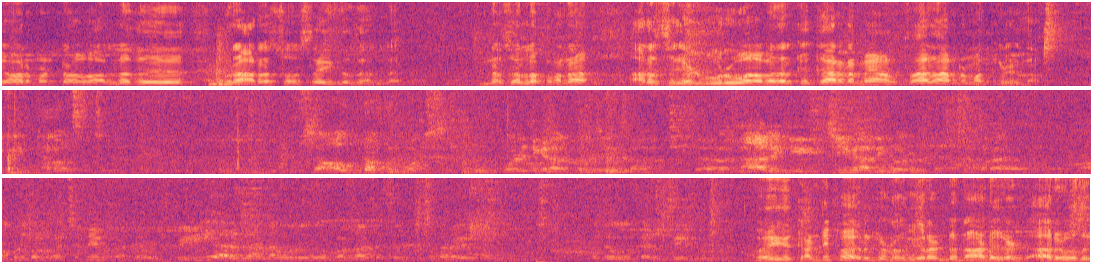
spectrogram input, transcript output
கவர்மெண்ட்டோ அல்லது ஒரு அரசோ செய்தது அல்ல. இன்னும் சொல்ல போனால் அரசுகள் உருவாவதற்கு காரணமே சாதாரண மக்கள் தான். நாளைக்கு சீன அதிபர் வர மாமல்லபுரம் சென்னை வராங்க பெரிய அருகான ஒரு வரலாற்று சிறப்பு வரவேற்பு கண்டிப்பாக இருக்கணும். இரண்டு நாடுகள் அறுபது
